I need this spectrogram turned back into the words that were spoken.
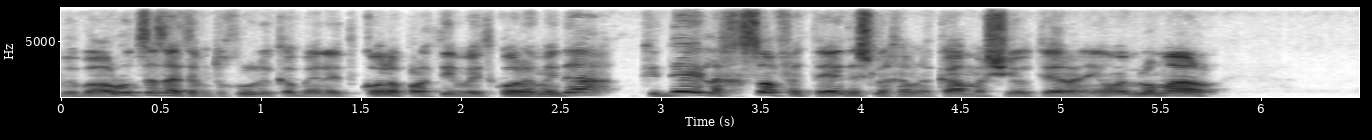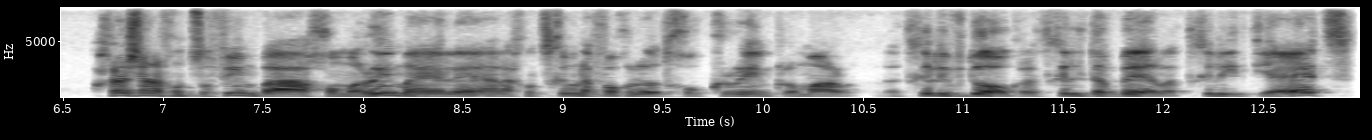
ובערוץ הזה אתם תוכלו לקבל את כל הפרטים ואת כל המידע, כדי לחשוף את הידע שלכם לכמה שיותר. אני אוהב לומר, אחרי שאנחנו צופים בחומרים האלה, אנחנו צריכים להפוך להיות חוקרים, כלומר, להתחיל לבדוק, להתחיל לדבר, להתחיל להתייעץ,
